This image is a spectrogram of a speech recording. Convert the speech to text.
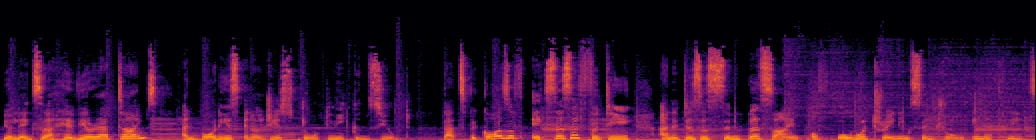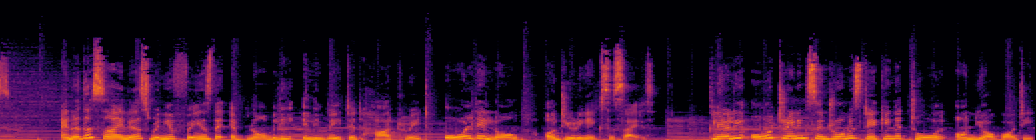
Your legs are heavier at times and body's energy is totally consumed. That's because of excessive fatigue and it is a simple sign of overtraining syndrome in athletes. Another sign is when you face the abnormally elevated heart rate all day long or during exercise. Clearly, overtraining syndrome is taking a toll on your body.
